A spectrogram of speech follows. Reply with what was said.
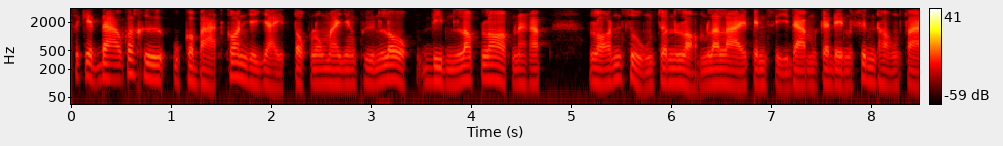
สะเก็ดดาวก็คืออุกกาบาตก้อนใหญ่ ๆ ตกลงมายังพื้นโลกดินรอบๆนะครับ ร้อนสูงจนหลอมละลายเป็นสีดำกระเด็นขึ้นท้องฟ้า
